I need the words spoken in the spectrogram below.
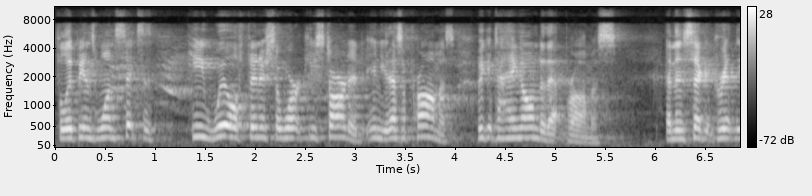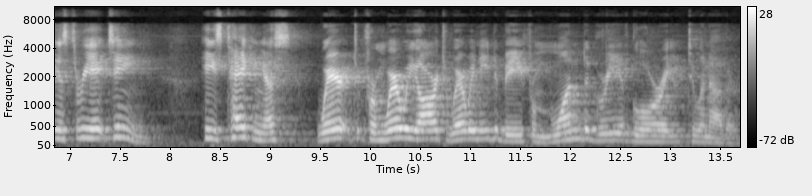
Philippians 1 6 says, He will finish the work He started in you. That's a promise. We get to hang on to that promise. And then 2 Corinthians 3:18. He's taking us where, from where we are to where we need to be, from one degree of glory to another.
